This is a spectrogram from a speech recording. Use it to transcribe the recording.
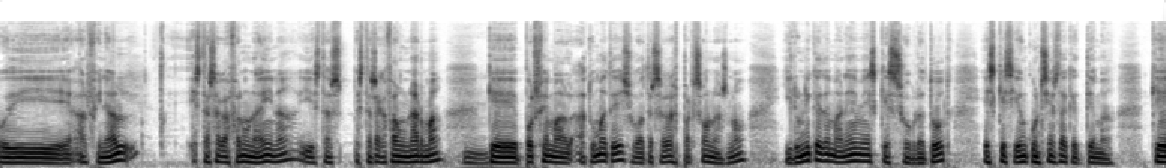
vull dir, al final estàs agafant una eina i estàs, estàs agafant una arma mm. que pots fer mal a tu mateix o a terceres persones, no? I l'únic que demanem és que, sobretot, és que siguem conscients d'aquest tema, que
